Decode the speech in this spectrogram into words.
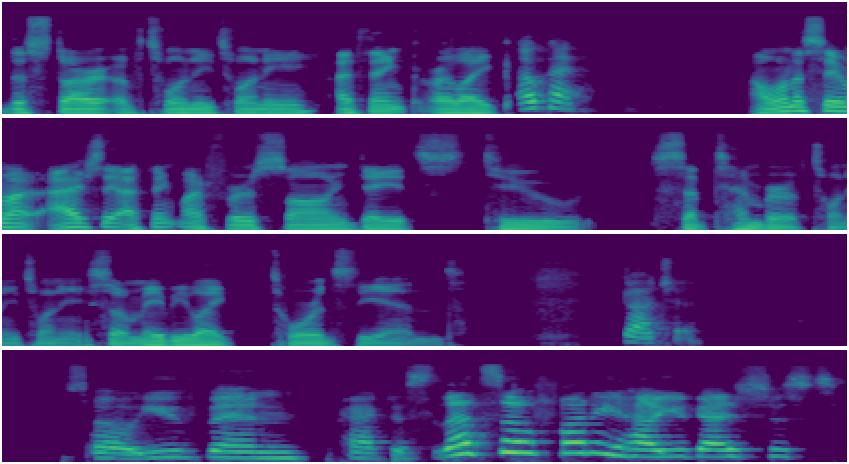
the start of 2020, I think, or like Okay. I want to say my actually I think my first song dates to September of 2020. So maybe like towards the end. Gotcha. So you've been practiced. That's so funny how you guys just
